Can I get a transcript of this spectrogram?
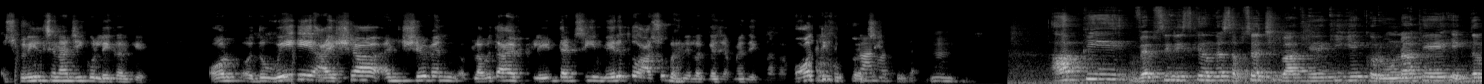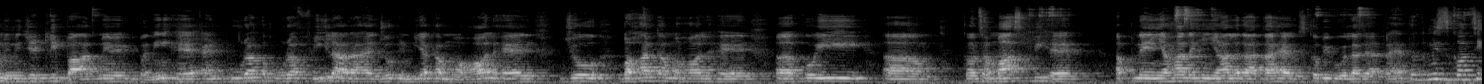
सुनील सिन्हा जी को लेकर के और the way Ayesha and Shiv and Plavita have played that scene मेरे तो आँसू बहने लग गए जब मैं देख रहा था। बहुत ही खूबसूरत आपकी वेब सीरीज़ के अंदर सबसे अच्छी बात यह है कि ये कोरोना के एकदम इमिजिएटली बाद में बनी है एंड पूरा का पूरा फील आ रहा है जो इंडिया का माहौल है जो बाहर का माहौल है आ, कोई आ, कौन सा मास्क भी है अपने यहाँ नहीं, यहाँ लगाता है, उसको भी बोला जाता है। तो मीन्स कौन सी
